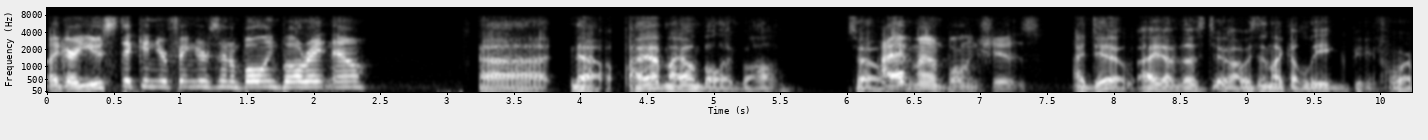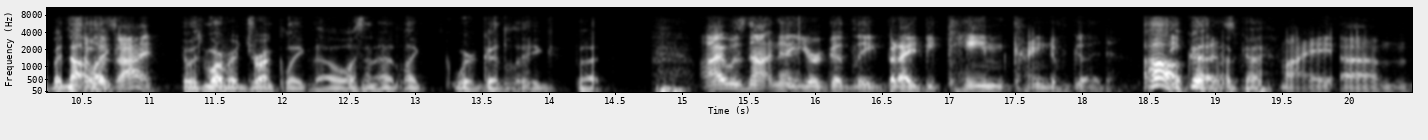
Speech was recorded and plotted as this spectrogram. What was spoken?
like are you sticking your fingers in a bowling ball right now Uh, no, I have my own bowling ball, so i have my own bowling shoes I do. I have those too. I was in like a league before, but not so like was i it was more of a drunk league though. It wasn't a like we're good league, but i was not in a you're good league but i became kind of good oh, good. Okay. my um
